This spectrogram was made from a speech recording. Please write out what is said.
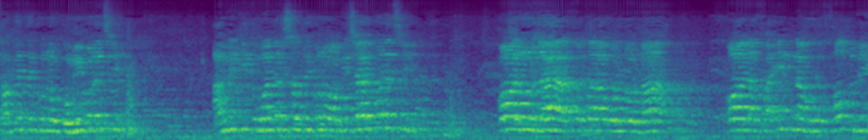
হাতেতে কোনো কমি করেছি আমি কি তোমাদের সাথে কোনো অবিচার করেছি قالوا لا তো তারা বলল না قال فإنه فضلي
